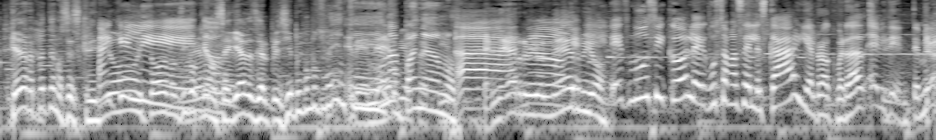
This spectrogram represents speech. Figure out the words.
Que de repente nos escribió Ay, y todo, nos dijo que nos seguía desde el principio. Y como, pues vente, El nos nervio, acompañamos. Ah, el nervio, no, el nervio. que Es músico, le gusta más el ska y el rock, ¿verdad? Evidentemente.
